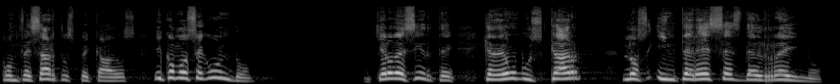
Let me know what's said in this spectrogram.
confesar tus pecados. Y como segundo, quiero decirte que debemos buscar los intereses del reino.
